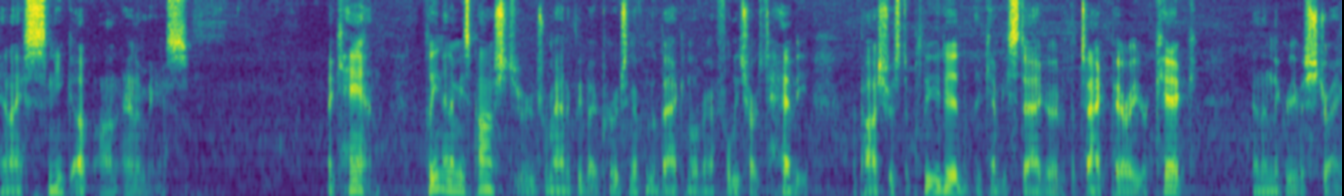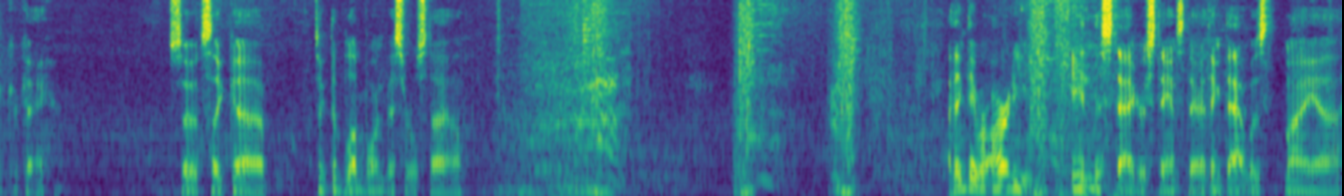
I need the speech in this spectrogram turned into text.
Can I sneak up on enemies? I can. Complete an enemy's posture dramatically by approaching them from the back and delivering a fully charged heavy. The posture is depleted. It can be staggered with attack, parry, or kick, and then the grievous strike. Okay. So it's like uh, it's like the Bloodborne visceral style. I think they were already in the stagger stance there. I think that was my, uh...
